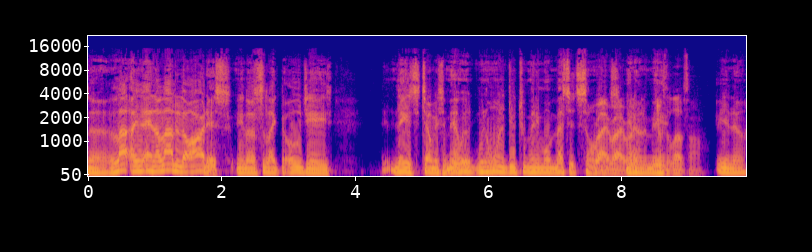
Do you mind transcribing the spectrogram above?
uh, a lot and and a lot of the artists, you know, it's like the O'Jays. They used to tell me, "say, man, we, we don't want to do too many more message songs." Right, right, right. You know what I mean? It was a love song. you know,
